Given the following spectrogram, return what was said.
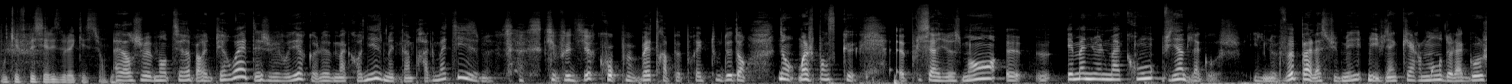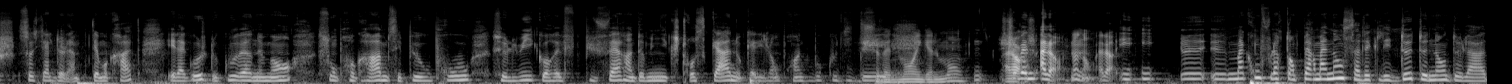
vous qui êtes spécialiste de la question. Alors je vais m'en tirer par une pirouette et je vais vous dire que le macronisme est un pragmatisme, ce qui veut dire qu'on peut mettre à peu près tout dedans. Non, moi je pense que euh, plus sérieusement, euh, Emmanuel Macron vient de la gauche. Il ne veut pas l'assumer, mais il vient clairement de la gauche social-démocrate et la gauche de gouvernement. Son programme, c'est peu ou prou celui qu'aurait pu faire un Dominique Strauss-Kahn, auquel il emprunte beaucoup d'idées. Chevènement également. alors, alors, non, non. Alors, il euh, euh, Macron flirte en permanence avec les deux tenants de la,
